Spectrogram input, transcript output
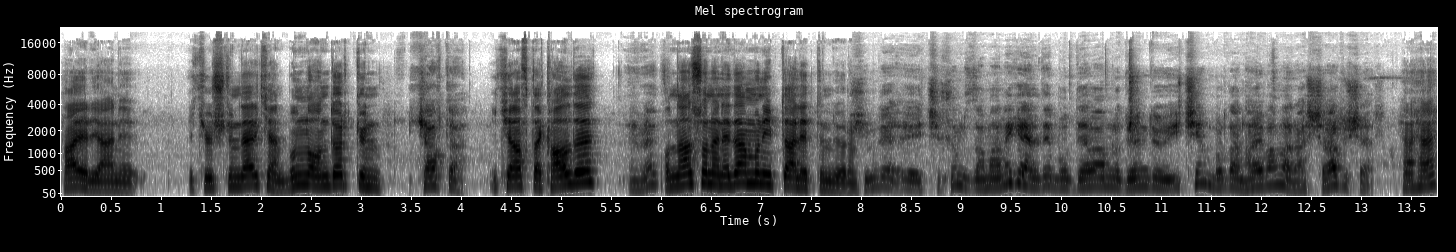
Hayır yani 2-3 gün derken bununla 14 gün 2 hafta. 2 hafta kaldı. Evet. Ondan sonra neden bunu iptal ettin diyorum. Şimdi e, çıkım zamanı geldi. Bu devamlı döndüğü için buradan hayvanlar aşağı düşer. Hı hı.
